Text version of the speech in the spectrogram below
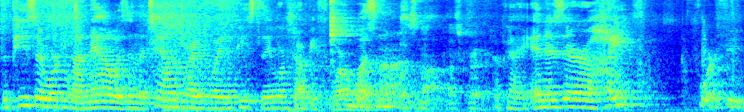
the piece they're working on now is in the town's right of way, the piece they worked on before was it not? was not, that's correct. Okay, and is there a height? Four feet.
